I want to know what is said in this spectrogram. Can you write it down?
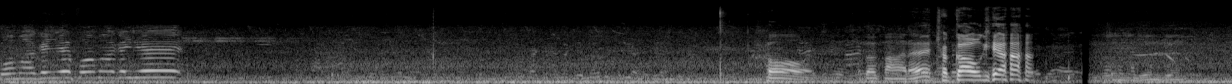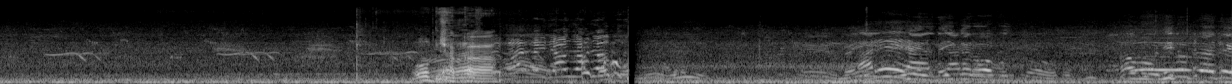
फॉर्म आ गई है फॉर्म आ गई है। तो कहाँ रहे छक्का हो गया। ओ छक्का। अरे नहीं करो अब उसको। अब नहीं रुक रहे थे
